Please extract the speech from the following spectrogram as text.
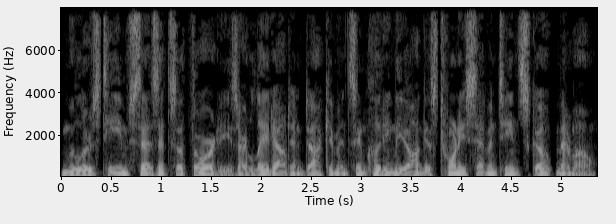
Mueller's team says its authorities are laid out in documents including the August 2017 scope memo,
